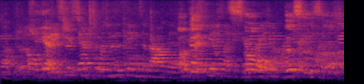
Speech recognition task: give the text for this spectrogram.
well. Yes. Oh, yeah, That's one of the things about it. Okay, It feels like so you're breaking a this record, is,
